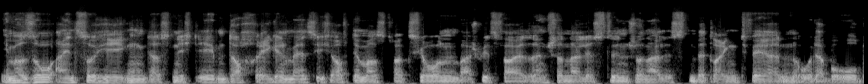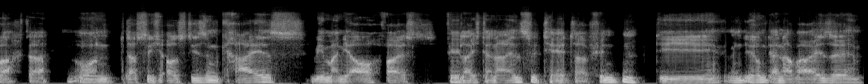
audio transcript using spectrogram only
immer so einzuhegen, dass nicht eben doch regelmäßig auf Demonstrationen beispielsweise Journalistinnen und Journalisten bedrängt werden oder Beobachter. Und dass sich aus diesem Kreis, wie man ja auch weiß, vielleicht dann Einzeltäter finden, die in irgendeiner Weise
